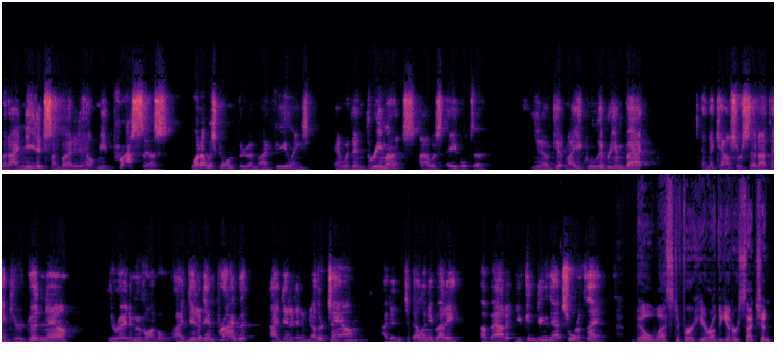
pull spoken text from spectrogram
but I needed somebody to help me process what I was going through and my feelings. And within three months, I was able to, you know, get my equilibrium back. And the counselor said, I think you're good now. You're ready to move on. But I did it in private. I did it in another town. I didn't tell anybody about it. You can do that sort of thing. Bill Westafer here on the intersection.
